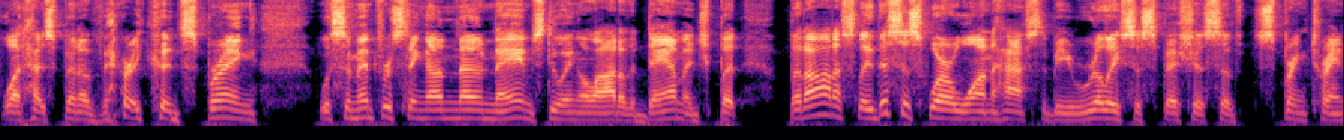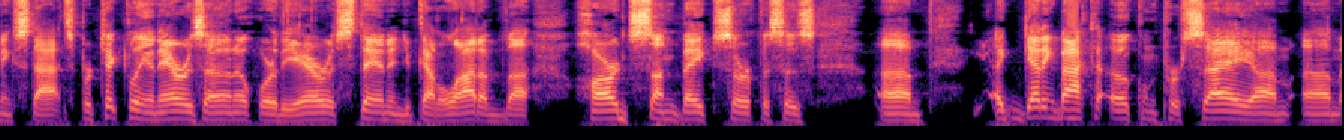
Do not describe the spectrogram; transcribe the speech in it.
what has been a very good spring, with some interesting unknown names doing a lot of the damage. But but honestly, this is where one has to be really suspicious of spring training stats, particularly in Arizona, where the air is thin and you've got a lot of uh, hard sun-baked surfaces. Um, getting back to Oakland per se, um, um,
